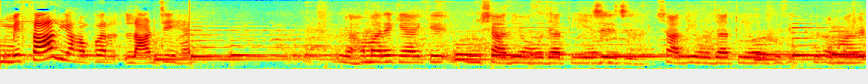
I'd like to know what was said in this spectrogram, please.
मिसाल यहाँ पर लाडजी है। हमारे क्या है कि शादियाँ हो जाती है। जी जी। शादी हो जाती है और फिर फिर हमारे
